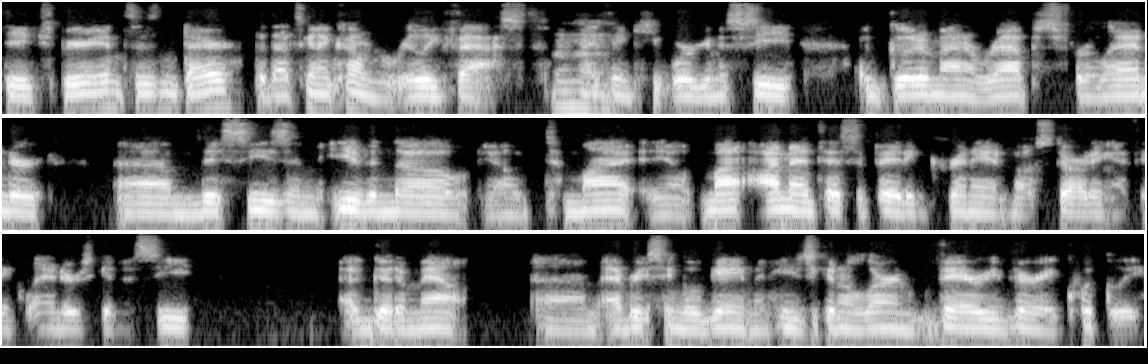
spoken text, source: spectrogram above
the experience isn't there but that's going to come really fast. Mm-hmm. i think we're going to see a good amount of reps for lander um, this season even though you know to my you know my, i'm anticipating Karene and Mo starting i think lander's going to see a good amount um, every single game and he's going to learn very very quickly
